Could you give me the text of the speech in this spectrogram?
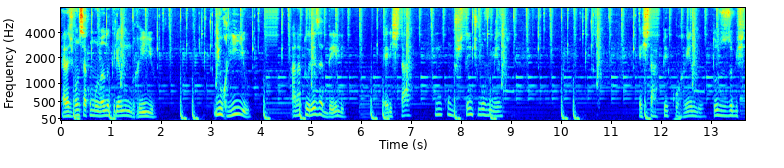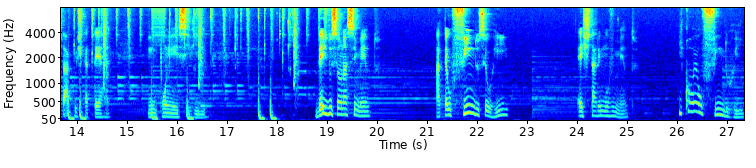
Elas vão se acumulando, criando um rio. E o rio, a natureza dele, ele está em constante movimento. É estar percorrendo todos os obstáculos que a terra impõe a esse rio. Desde o seu nascimento, até o fim do seu rio é estar em movimento. E qual é o fim do rio?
